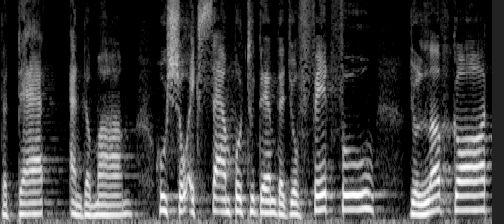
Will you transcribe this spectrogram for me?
the dad and the mom, who show example to them that you're faithful, you love God,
